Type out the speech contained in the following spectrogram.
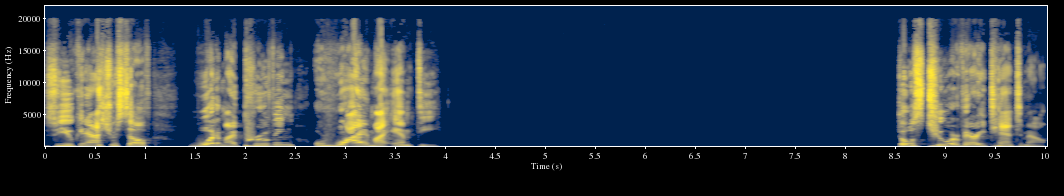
So you can ask yourself, what am I proving or why am I empty? Those two are very tantamount.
